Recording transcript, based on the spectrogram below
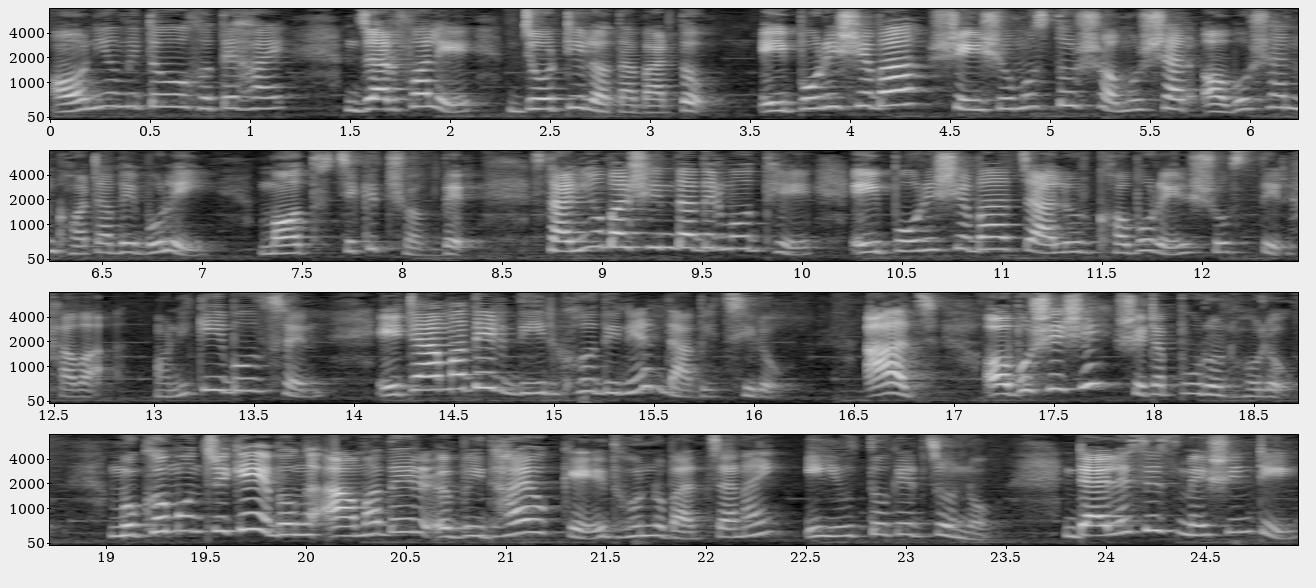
অনিয়মিত হতে হয়, যার ফলে জটিলতা বাড়ত। এই পরিষেবা সেই সমস্ত সমস্যার অবসান ঘটাবে বলেই মত চিকিৎসকদের। স্থানীয় বাসিন্দাদের মধ্যে এই পরিষেবা চালুর খবরে স্বস্তির হাওয়া। অনেকেই বলছেন, এটা আমাদের দীর্ঘদিনের দাবি ছিল। আজ অবশেষে সেটা পূরণ হলো। মুখ্যমন্ত্রীকে এবং আমাদের বিধায়ককে ধন্যবাদ জানাই এই উদ্যোগের জন্য। ডায়ালিসিস মেশিনটি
